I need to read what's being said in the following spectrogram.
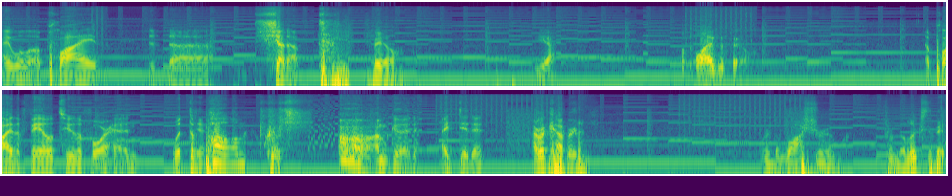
I will apply the. The shut up. Fail. Yeah. Apply the fail. apply the fail to the forehead with the Yeah. palm. Oh, I'm good. I did it. I recovered. We're in the washroom. From the looks of it,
